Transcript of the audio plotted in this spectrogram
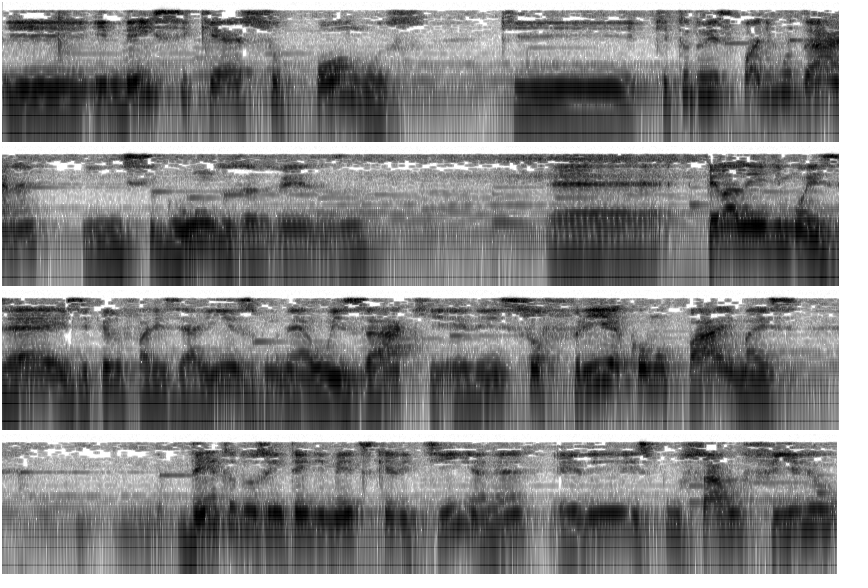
e, e nem sequer supomos que, que tudo isso pode mudar, né? Em segundos às vezes, né? É, pela lei de Moisés e pelo fariseísmo, né, o Isaac ele sofria como pai, mas dentro dos entendimentos que ele tinha, né, ele expulsava o filho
